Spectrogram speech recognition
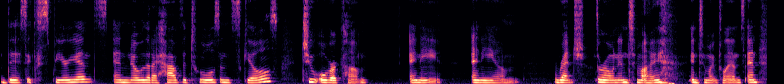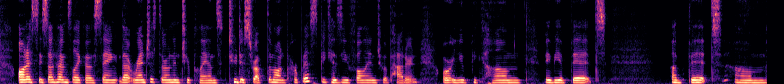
this experience and know that i have the tools and skills to overcome any any um, wrench thrown into my into my plans. And honestly, sometimes, like I was saying, that wrench is thrown into your plans to disrupt them on purpose because you fall into a pattern or you've become maybe a bit, a bit, um,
